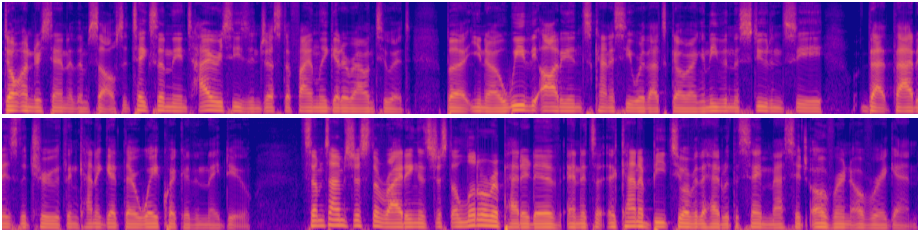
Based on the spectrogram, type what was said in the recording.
don't understand it themselves. It takes them the entire season just to finally get around to it. But, you know, we, the audience, kind of see where that's going, and even the students see that that is the truth and kind of get there way quicker than they do. Sometimes just the writing is just a little repetitive and it's a, it kind of beats you over the head with the same message over and over again.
